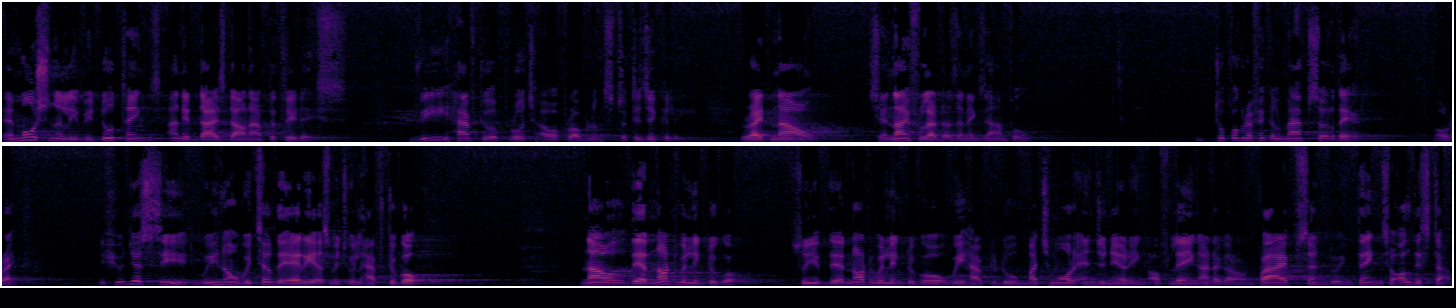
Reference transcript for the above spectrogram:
Emotionally, we do things and it dies down after three days. We have to approach our problems strategically. Right now, Chennai flood as an example, topographical maps are there, all right? If you just see it, we know which are the areas which will have to go. Now, they are not willing to go. So if they're not willing to go, we have to do much more engineering of laying underground pipes and doing things, all this stuff.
